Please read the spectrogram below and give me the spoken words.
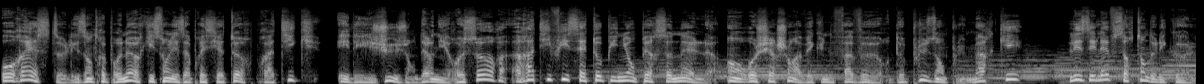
Au reste, les entrepreneurs qui sont les appréciateurs pratiques et les juges en dernier ressort ratifient cette opinion personnelle en recherchant avec une faveur de plus en plus marquée les élèves sortant de l'école.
